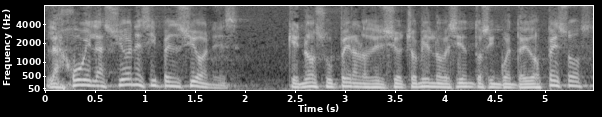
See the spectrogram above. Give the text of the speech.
las jubilaciones y pensiones que no superan los 18.952 pesos,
